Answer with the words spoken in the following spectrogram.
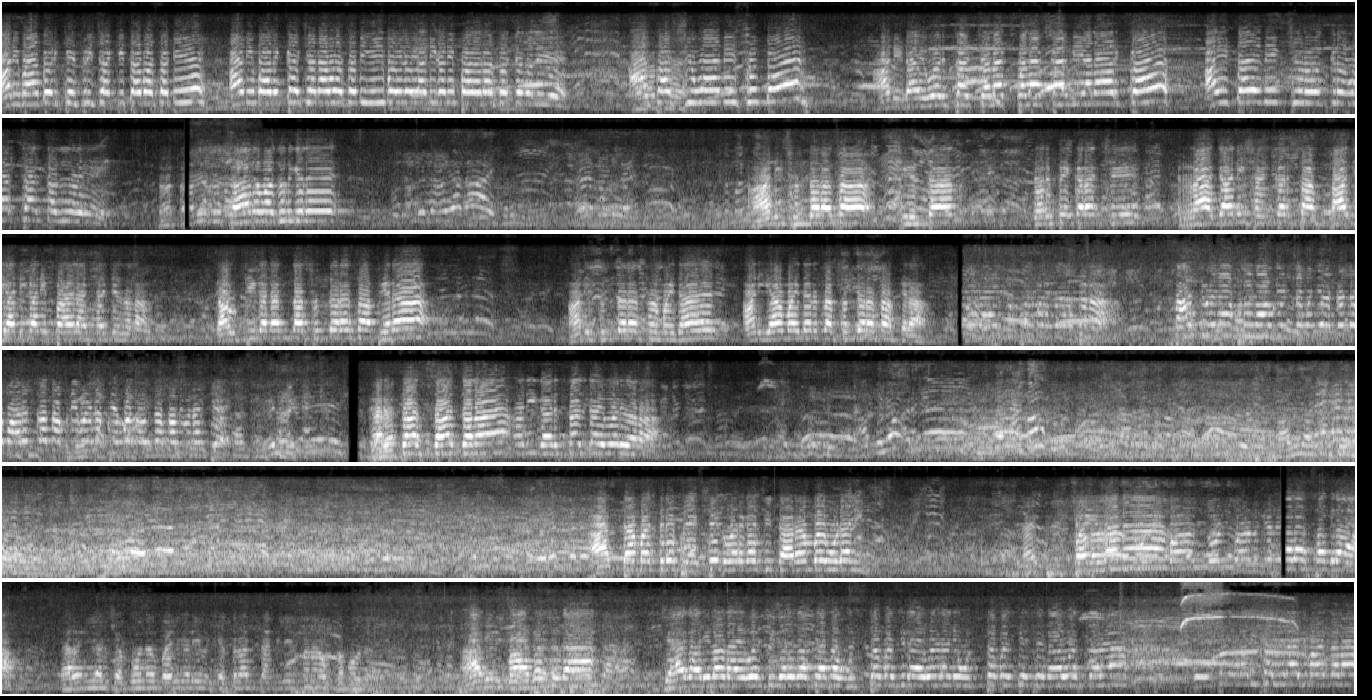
आणि बांबेड केसरीच्या किताबासाठी आणि मालकाच्या नावासाठी ही बैल या ठिकाणी पाहायला सज्ज झाली असा शिवानी सुंदर आणि ड्रायव्हरचा चलाक फलाक कामी येणार का? आणि टायमिंग चिरून वाटचाल चालू झाली चार वाजून गेले. आणि सुंदर असा कीर्तन दर्पेकरांची राजा आणि शंकरचा साज या ठिकाणी पाहायला सज्ज झाला. गावठी गटातला सुंदर असा फेरा आणि सुंदर असं मैदान आणि या मैदानातला सुंदर असा फेरा. सात वेळा आपलं नाव घेतलं म्हणजे अखंड महाराष्ट्रात आपली महिला फेमस होण्याचा विनंती आहे. घरचा साथ झाला आणि घरचाच ड्रायव्हर झाला. आता मात्र प्रेक्षक वर्गाची तारांबळ उडाली. पहिल्यानं सगळा कारण या शंभूनं बैलगाडी क्षेत्रात चांगली मनाव कमवलं. आणि माग सुद्धा ज्या गाडीला ड्रायव्हरची गरज असते असा उत्तम असे ड्रायव्हर आणि उत्तम असे त्याचं नाव असताना विराजमान झाला.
